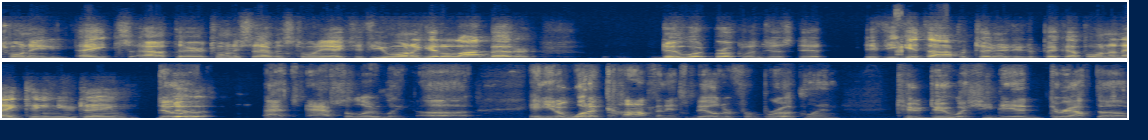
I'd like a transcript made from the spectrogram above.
28s out there, 27s, 28s. If you want to get a lot better, do what Brooklyn just did. If you get the opportunity to pick up on an 18U team, Do do, it. it. That's absolutely. Uh, and you know what a confidence builder for Brooklyn to do what she did throughout the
